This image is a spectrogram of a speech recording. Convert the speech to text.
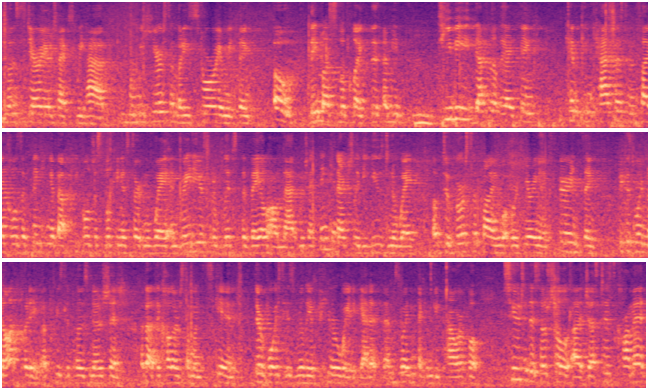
those stereotypes we have when we hear somebody's story and we think, oh, they must look like this. I mean, TV definitely, I think, can, can catch us in cycles of thinking about people just looking a certain way, and radio sort of lifts the veil on that, which I think can actually be used in a way of diversifying what we're hearing and experiencing because we're not putting a presupposed notion about the color of someone's skin. Their voice is really a pure way to get at them. So I think that can be powerful. Two, to the social uh, justice comment,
